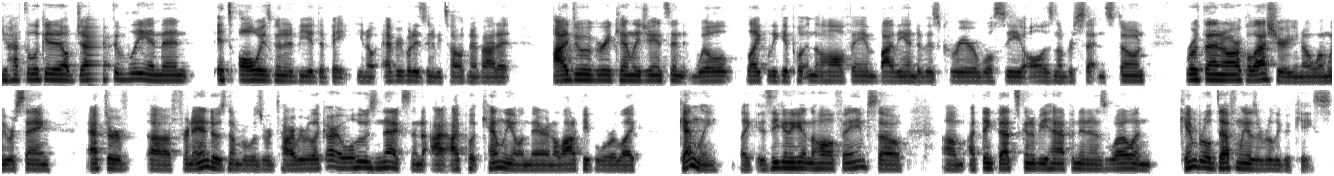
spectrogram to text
you have to look at it objectively, and then it's always going to be a debate. You know, everybody's going to be talking about it. I do agree. Kenley Jansen will likely get put into the Hall of Fame by the end of his career. We'll see all his numbers set in stone. Wrote that in an article last year. You know, when we were saying after uh, Fernando's number was retired, we were like, all right, well, who's next? And I, I put Kenley on there, and a lot of people were like, Kenley, like, is he going to get in the Hall of Fame? So um, I think that's going to be happening as well. And Kimbrel definitely has a really good case.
